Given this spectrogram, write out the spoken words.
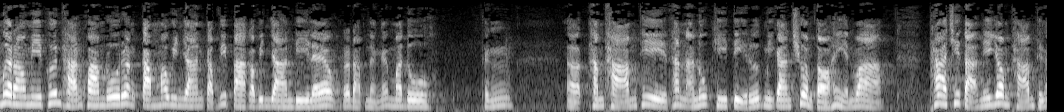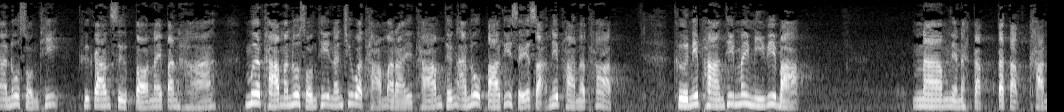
เมื่อเรามีพื้นฐานความรู้เรื่องกรรมวิญญาณ กับวิปากวิญญาณดีแล้ว ระดับหนึ่งมาดูถึงคำถามที่ท่านอนุคีติหรือมีการเชื่อมต่อให้เห็นว่าถ้าชิตะนี้ย่อมถามถึงอนุสนธิคือการสืบต่อในปัญหา เมื่อถามอนุสนธินั้นชื่อว่าถามอะไร ถามถึงอนุปาทิเสสนิพานธาตุคือนิพานที่ไม่มีวิบากนามเนี่ยนะกับกระตัดขัน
